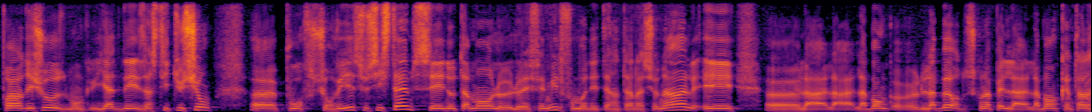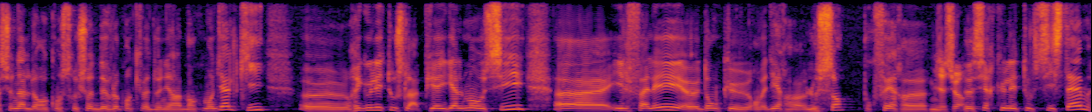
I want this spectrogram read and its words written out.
Première des choses, donc, il y a des institutions pour surveiller ce système, c'est notamment le, le FMI, le Fonds monétaire international, et euh, la, la, banque, euh, la BIRD, ce qu'on appelle la, Banque internationale de reconstruction et de développement, qui va devenir la Banque mondiale, qui euh, régulait tout cela. Puis également aussi, il fallait donc, on va dire, le sang pour faire circuler tout le système.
